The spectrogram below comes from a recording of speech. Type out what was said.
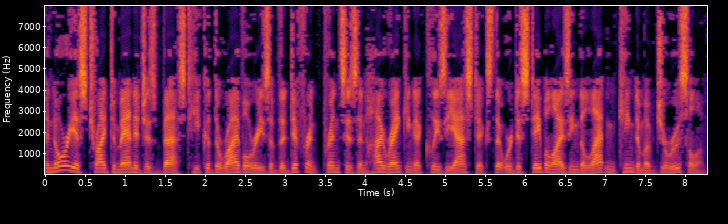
Honorius tried to manage as best he could the rivalries of the different princes and high-ranking ecclesiastics that were destabilizing the Latin kingdom of Jerusalem.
